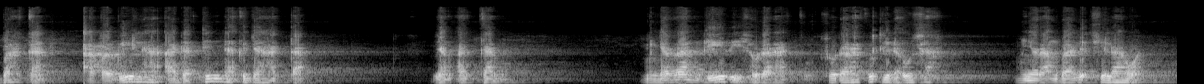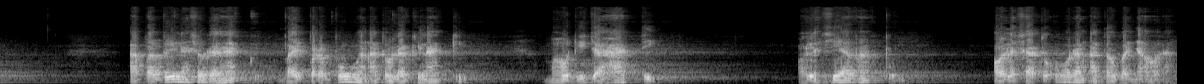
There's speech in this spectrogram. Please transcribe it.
Bahkan apabila ada tindak kejahatan yang akan menyerang diri saudaraku, saudaraku tidak usah menyerang balik si lawan. Apabila saudaraku baik perempuan atau laki-laki mau dijahati oleh siapa pun, oleh satu orang atau banyak orang.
